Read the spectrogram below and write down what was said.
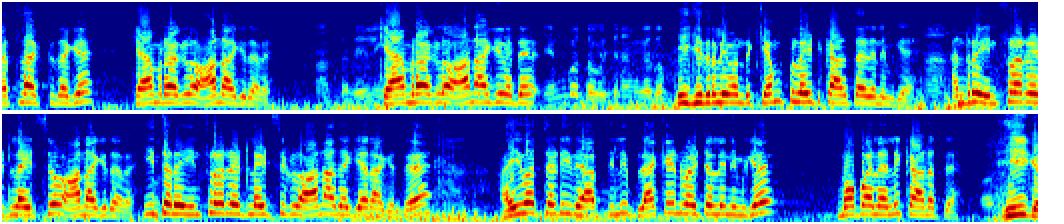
ಕತ್ಲಾಗ್ತಿದ್ದಾಗೆ ಕ್ಯಾಮ್ರಾಗಳು ಆನ್ ಆಗಿದ್ದಾವೆ. ಕ್ಯಾಮ್ರಾಗಳು ಆನ್ ಆಗಿರೋದೆ ಈಗ ಇದರಲ್ಲಿ ಒಂದು ಕೆಂಪು ಲೈಟ್ ಕಾಣ್ತಾ ಇದೆ ನಿಮಗೆ. ಅಂದ್ರೆ ಇನ್ಫ್ರಾರೆಡ್ ಲೈಟ್ಸ್ ಆನ್ ಆಗಿದಾವೆ ಈ ತರ ಇನ್ಫ್ರಾರೆಡ್ ಲೈಟ್ಸ್ಗಳು ಆನ್ ಆದಾಗ ಏನಾಗುತ್ತೆ? ಐವತ್ತಡಿ ವ್ಯಾಪ್ತಿಲಿ ಬ್ಲ್ಯಾಕ್ ಆ್ಯಂಡ್ ವೈಟಲ್ಲಿ ನಿಮಗೆ ಮೊಬೈಲಲ್ಲಿ ಕಾಣುತ್ತೆ. ಈಗ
